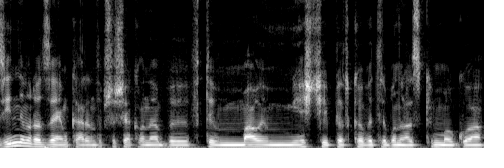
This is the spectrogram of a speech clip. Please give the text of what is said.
z innym rodzajem kary, no to przecież jak ona by w tym małym mieście Piotrkowie Trybunalskim mogła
